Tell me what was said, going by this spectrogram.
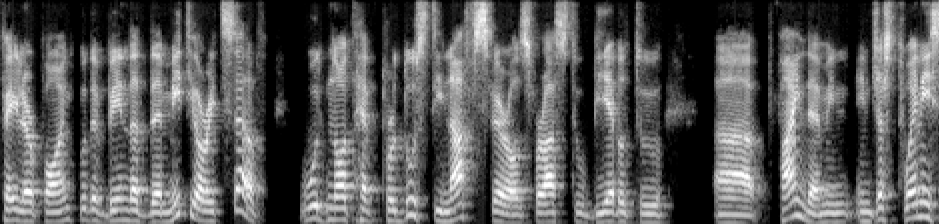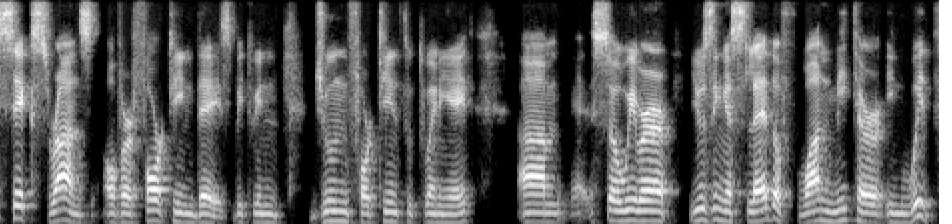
failure point could have been that the meteor itself would not have produced enough spherules for us to be able to uh, find them in, in just 26 runs over 14 days between June 14th to 28th. Um, so we were using a sled of one meter in width,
